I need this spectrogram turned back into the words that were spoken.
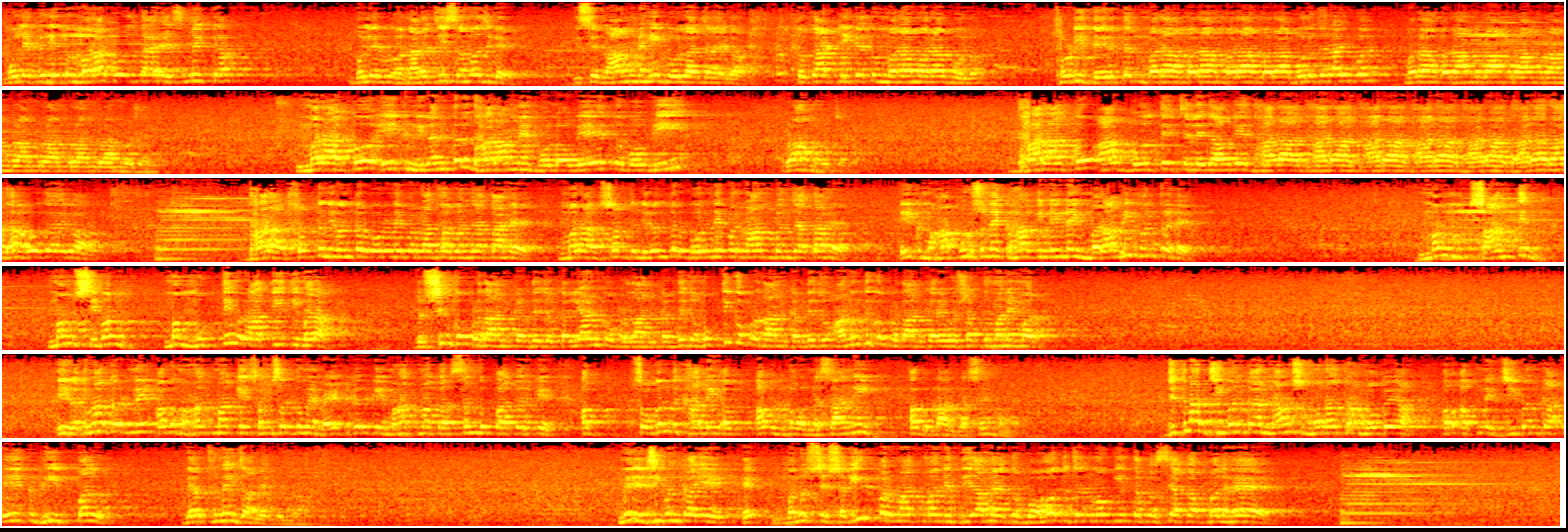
बोले, फिर ये तो मरा बोलता है, इसमें क्या? बोले, नारद जी समझ गए, इसे राम नहीं बोला जाएगा। तो कहा, ठीक है, तुम मरा मरा बोलो। थोड़ी देर तक मरा मरा मरा मरा बोलो जरा एक बार। मरा राम राम राम राम राम राम राम राम हो जाएगा मरा को एक निरंतर धारा में बोलोगे तो वो भी राम हो जाए। धारा को आप बोलते चले जाओगे, धारा धारा धारा धारा धारा धारा, राधा हो जाएगा। धारा शब्द निरंतर बोलने पर राधा बन जाता है, मरा शब्द निरंतर बोलने पर राम बन जाता है। एक महापुरुष ने कहा कि नहीं नहीं, मरा भी मंत्र है। मम शांतिम, मम शिवम, मम मुक्तिम राती मरा। जो शिव को प्रदान कर दे, जो कल्याण को प्रदान कर दे, जो मुक्ति को प्रदान कर दे, जो आनंद को प्रदान करे, वो शब्द माने मरा। ये रत्नाकर ने अब महात्मा के संसर्ग में बैठ करके, महात्मा का संग पा करके, अब सौगंध खाली अब अब लो नसानी अब ना नशे हो। जितना जीवन का नाश होना था, हो गया, अब अपने जीवन का एक भी पल व्यर्थ नहीं जाने दूँगा। मेरे जीवन का ये मनुष्य शरीर परमात्मा ने दिया है तो बहुत जन्मों की तपस्या का फल है।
